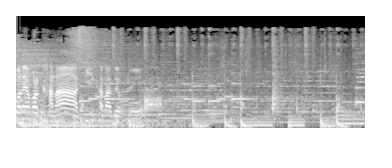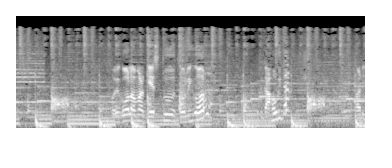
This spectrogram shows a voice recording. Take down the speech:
মানে আমাৰ খানা কি খানা যে হ'ব? হৈ গ'ল আমাৰ গেছটো জ্বলি গ'ল। গাহৰি দা না? খালি।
